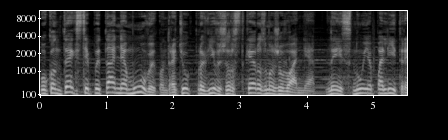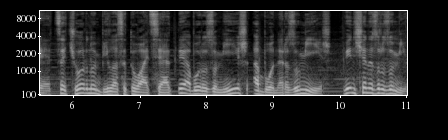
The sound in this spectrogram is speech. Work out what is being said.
У контексті питання мови Кондратюк провів жорстке розмежування. Не існує палітри, це чорно-біла ситуація. Ти або розумієш, або не розумієш. Він ще не зрозумів.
